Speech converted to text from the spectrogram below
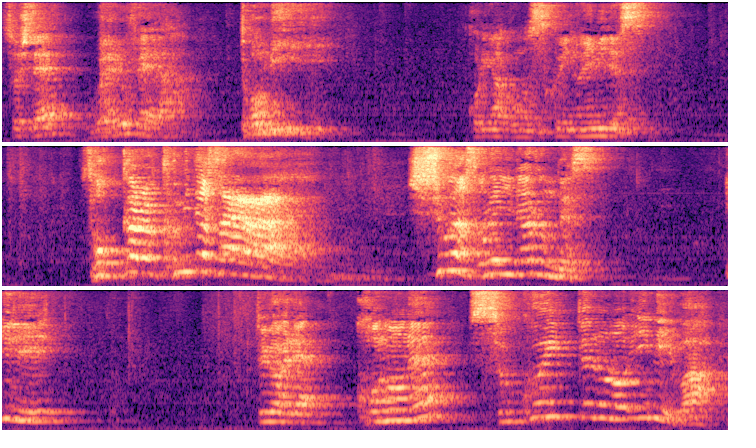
そしてウェルフェア富。これがこの救いの意味です。そっから組み出せ主がそれになるんです。いいというわけでこのね救いっていうのの意味は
